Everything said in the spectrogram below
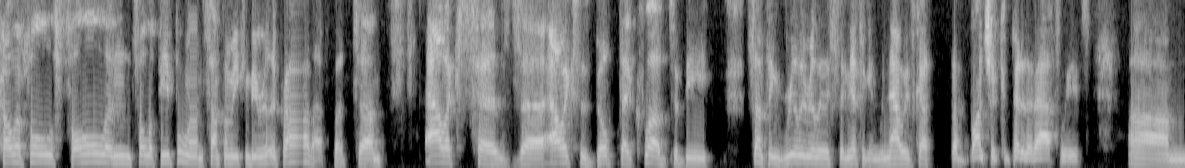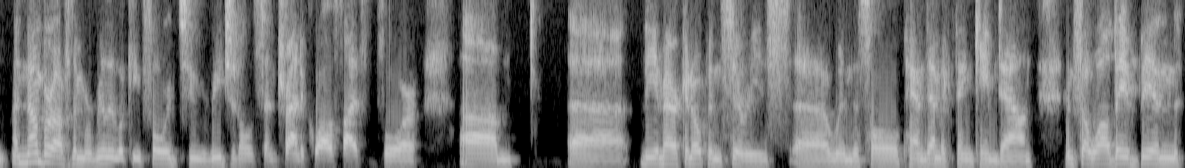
colorful, full, and full of people, and something we can be really proud of. But um, Alex has uh, Alex has built that club to be something really, really significant. Now we've got a bunch of competitive athletes. Um, a number of them are really looking forward to regionals and trying to qualify for. Um, uh, the American Open Series uh, when this whole pandemic thing came down. And so while they've been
